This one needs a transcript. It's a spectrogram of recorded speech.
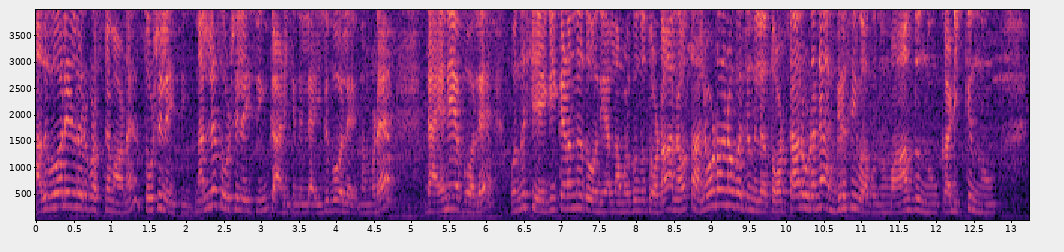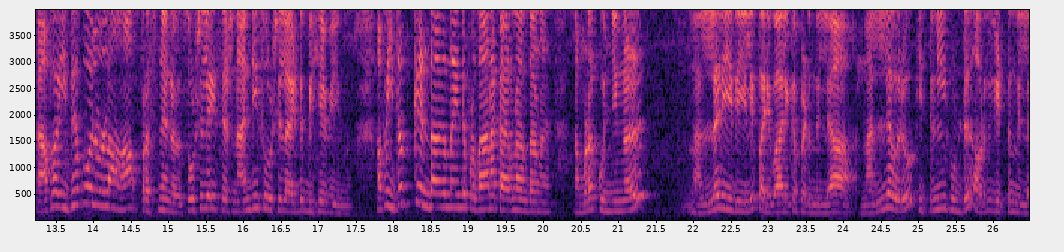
അതുപോലെയുള്ള ഒരു പ്രശ്നമാണ് സോഷ്യലൈസിങ്. നല്ല സോഷ്യലൈസിങ് കാണിക്കുന്നില്ല. ഇതുപോലെ നമ്മുടെ ഡയനയെ പോലെ ഒന്ന് ശേഖിക്കണം എന്ന് തോന്നിയാൽ നമ്മൾക്കൊന്ന് തൊടാനോ തലോടാനോ പറ്റുന്നില്ല. തൊട്ടാൽ ഉടനെ അഗ്രസീവ് ആകുന്നു മാന്തുന്നു കടിക്കുന്നു. അപ്പോൾ ഇതുപോലുള്ള ആ പ്രശ്നങ്ങൾ സോഷ്യലൈസേഷൻ ആന്റി സോഷ്യലായിട്ട് ബിഹേവ് ചെയ്യുന്നു. അപ്പോൾ ഇതൊക്കെ ഉണ്ടാകുന്നതിന്റെ പ്രധാന കാരണം എന്താണ്? നമ്മുടെ കുഞ്ഞുങ്ങൾ നല്ല രീതിയിൽ പരിപാലിക്കപ്പെടുന്നില്ല. നല്ല ഒരു കിറ്റണിൽ ഫുഡ് അവർക്ക് കിട്ടുന്നില്ല.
